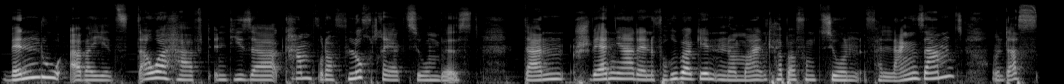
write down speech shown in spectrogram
wenn du aber jetzt dauerhaft in dieser Kampf- oder Fluchtreaktion bist, dann werden ja deine vorübergehenden normalen Körperfunktionen verlangsamt und das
